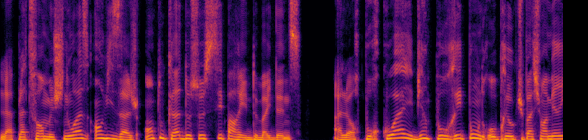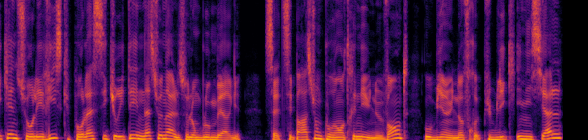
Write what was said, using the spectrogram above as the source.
La plateforme chinoise envisage en tout cas de se séparer de ByteDance. Alors pourquoi? Eh bien pour répondre aux préoccupations américaines sur les risques pour la sécurité nationale selon Bloomberg. Cette séparation pourrait entraîner une vente ou bien une offre publique initiale.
